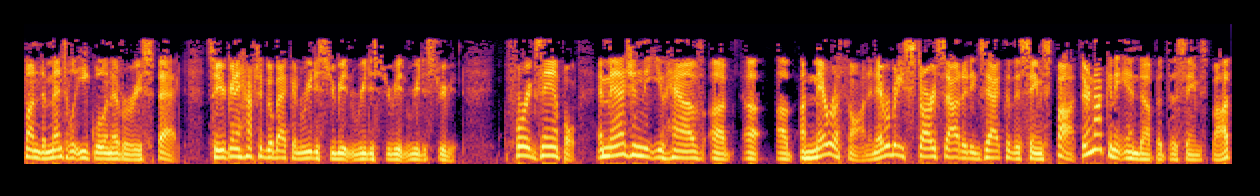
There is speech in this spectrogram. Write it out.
fundamentally equal in every respect. So you're going to have to go back and redistribute and redistribute and redistribute. For example, imagine that you have a, a, a, marathon and everybody starts out at exactly the same spot. They're not going to end up at the same spot.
